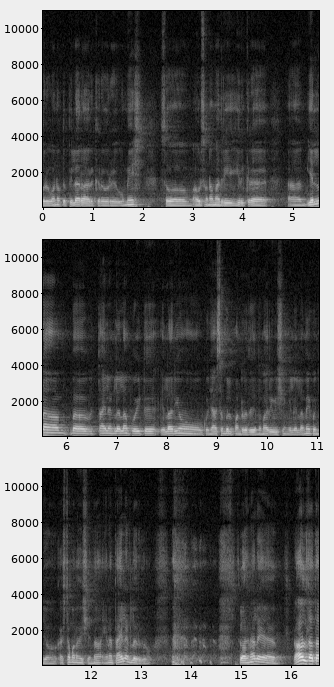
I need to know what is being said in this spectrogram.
ஒரு ஒன் ஆஃப் த பில்லராக இருக்கிற ஒரு உமேஷ். ஸோ அவர் சொன்ன மாதிரி இருக்கிற எல்லா எல்லாம் போயிட்டு எல்லாரையும் கொஞ்சம் அசெம்பிள் பண்ணுறது இந்த மாதிரி விஷயங்கள் எல்லாமே கொஞ்சம் கஷ்டமான விஷயம்தான். ஏன்னா தாய்லாண்டில் இருக்கிறோம். ஸோ அதனால் ராகுல் தாத்தா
